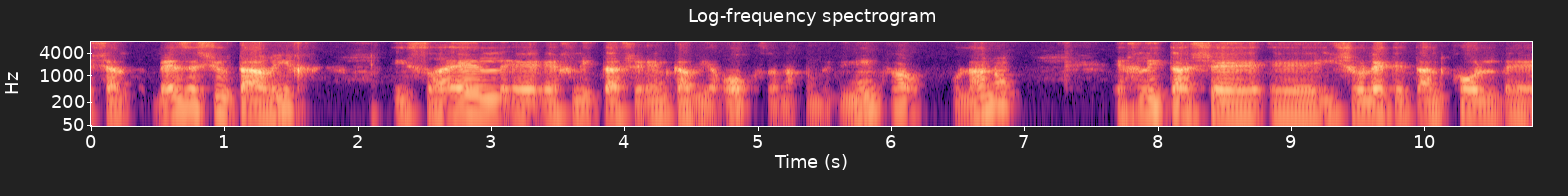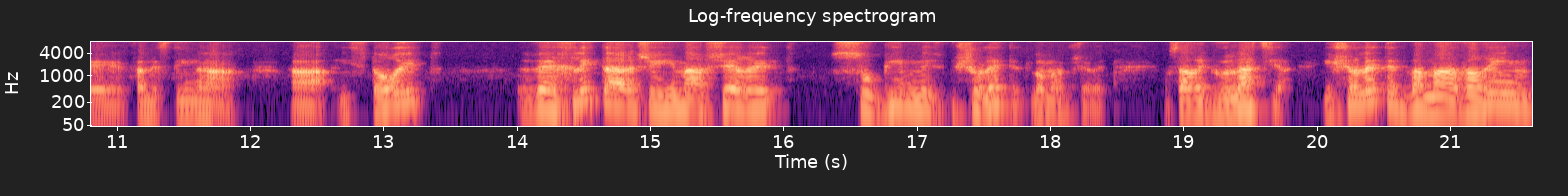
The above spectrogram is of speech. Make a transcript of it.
שבאיזשהו תאריך ישראל אה, החליטה שאין קו ירוק, זה אנחנו מבינים כבר, כולנו, החליטה שהיא שולטת על כל פלסטינה ההיסטורית, והחליטה שהיא מאפשרת סוגים, שולטת, לא מאפשרת, עושה רגולציה, היא שולטת במעברים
